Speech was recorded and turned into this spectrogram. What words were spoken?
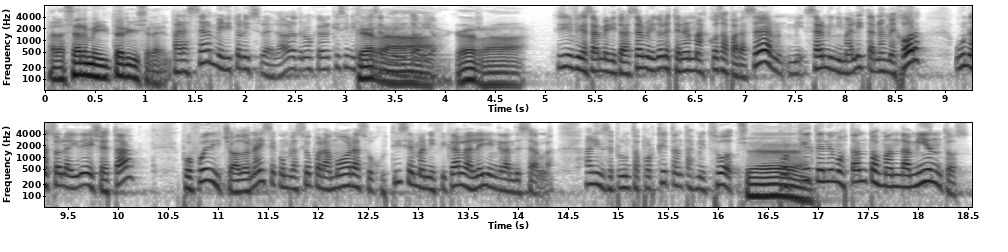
Para ser meritorio Israel. Para ser meritorio Israel. Ahora tenemos que ver qué Qué significa ser meritorio. qué. ¿Qué significa ser meritorio? Ser meritorio es tener más cosas para hacer. Ser minimalista no es mejor. Una sola idea y ya está. Pues fue dicho, Adonai se complació por amor a su justicia en magnificar la ley y engrandecerla. Alguien se pregunta, ¿por qué tantas mitzvot? Sí. ¿Por qué tenemos tantos mandamientos?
